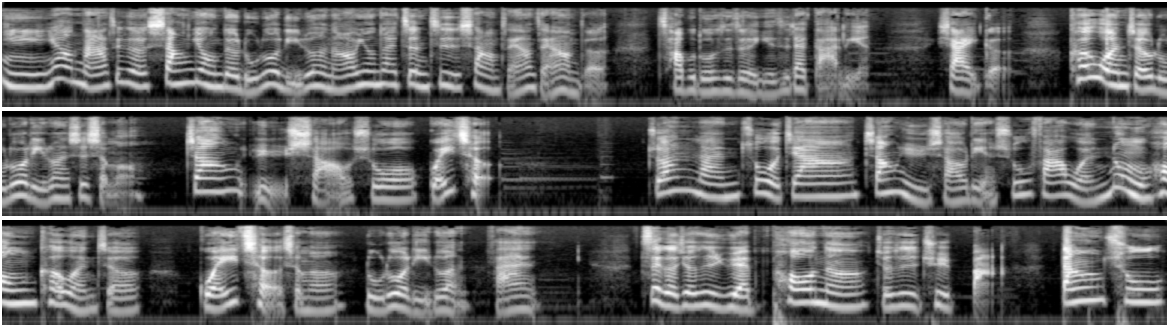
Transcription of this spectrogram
你要拿这个商用的鲁洛理论，然后用在政治上，怎样怎样的，差不多是这个，也是在打脸。下一个，柯文哲鲁洛理论是什么？张宇韶说：“鬼扯！”专栏作家张宇韶脸书发文怒轰柯文哲：“鬼扯什么鲁洛理论？”反正这个就是原 po 呢，就是去把当初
